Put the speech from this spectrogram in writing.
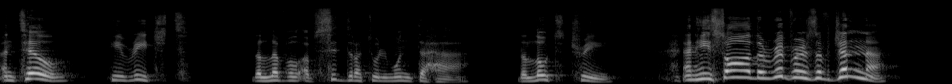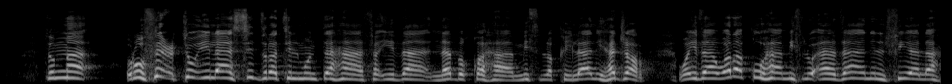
until he reached the level of Sidratul Muntaha the lot tree and he saw the rivers of Jannah ثم رفعت إلى سدرة المنتهى فإذا نبقها مثل قلال هجر وإذا ورقها مثل آذان الفيلة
